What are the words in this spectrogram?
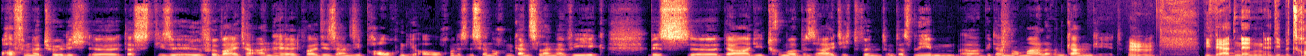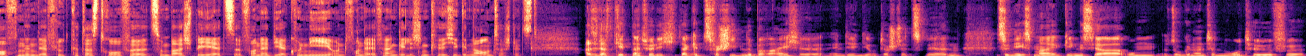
hoffen natürlich, äh, dass diese Hilfe weiter anhält, weil sie sagen, sie brauchen die auch. Und es ist ja noch ein ganz langer Weg, bis äh, da die Trümmer beseitigt sind und das Leben äh, wieder einen normaleren Gang geht. Hm. Wie werden denn die Betroffenen der Flutkatastrophe zum Beispiel jetzt von der Diakonie und von der evangelischen Kirche genau unterstützt? Also das geht natürlich, da gibt es verschiedene Bereiche, in denen die unterstützt werden. Zunächst mal ging es ja um sogenannte Nothilfe,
